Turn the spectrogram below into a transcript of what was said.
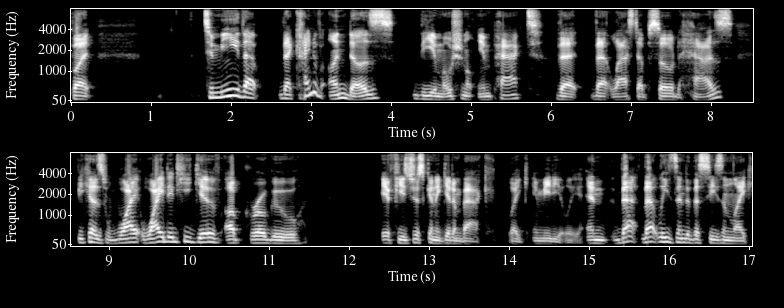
But to me that that kind of undoes the emotional impact that that last episode has because why why did he give up grogu if he's just going to get him back like immediately. And that that leads into the season like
